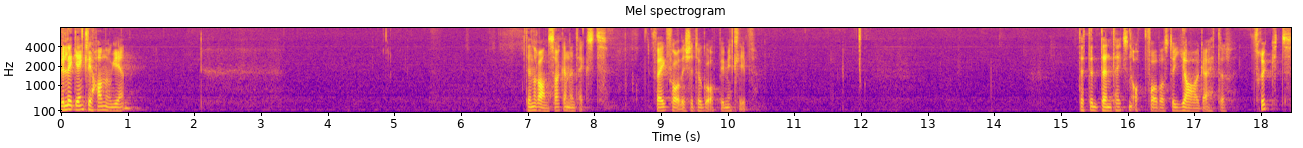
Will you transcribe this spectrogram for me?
Vil jeg egentlig ha noe igjen? Det er en ransakende tekst, for jeg får det ikke til å gå opp i mitt liv. Dette, den teksten oppfordrer oss til å jage etter frukt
